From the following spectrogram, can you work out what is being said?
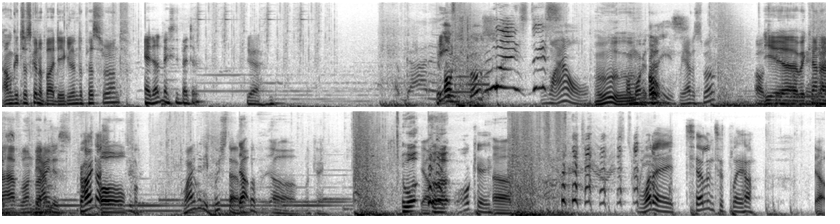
I'm just gonna buy Deagle in the piss round. Yeah, that makes it better. yeah. Oh, he's close. What is this? Wow. Ooh. One more. Oh. Nice. We have a smoke? Oh, Yeah, good. we Okay, kinda have one, Behind us. Behind us. Oh, fuck. Why did he push that? Yeah. What the- Oh, okay. What? Yeah. Uh, Okay. Um, What a talented player. yeah.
